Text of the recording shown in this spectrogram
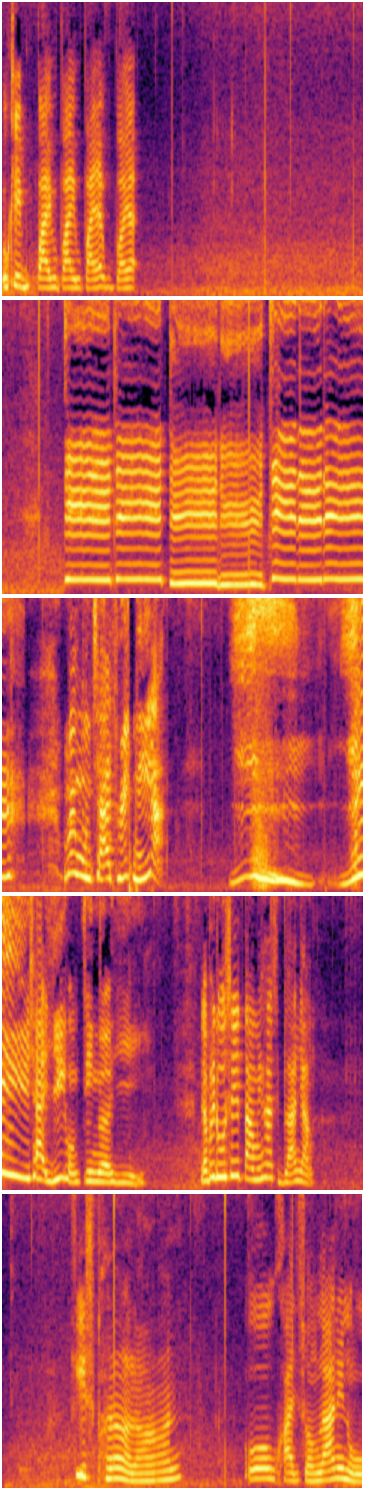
โอเค ไปกูไปกูไปแล้วกูไปแล้ว ยี่ยี่ใช่ยี่ของจริงเลยยี่เดี๋ยวไปดูซิตังมีห้าสิบล้านอย่างยี่สิบห้าล้าน โอ้ขาดสองล้านนี่หนุ่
